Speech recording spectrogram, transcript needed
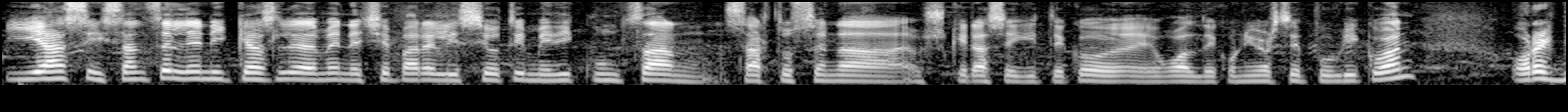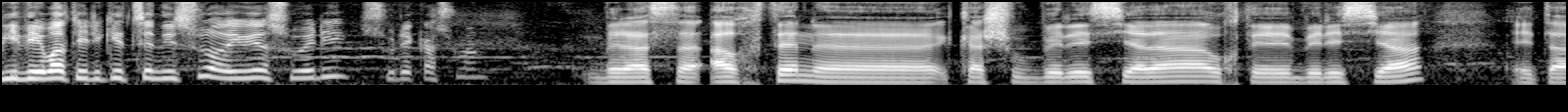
Iaz izan zen lehen ikaslea hemen Etxepare Lizeoti medikuntzan sartu zena euskeraz egiteko egualdeko unibertsitate publikoan. Horrek bide bat irikitzen dizu, adibidez zueri, zure kasuan? Beraz, aurten eh, kasu berezia da, urte berezia, eta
